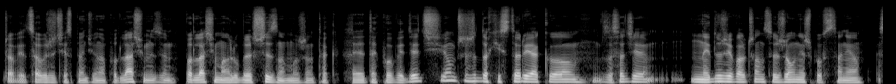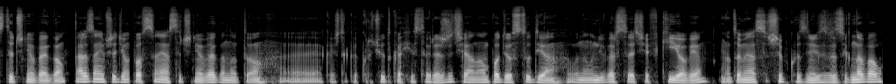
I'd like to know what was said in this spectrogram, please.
prawie całe życie spędził na Podlasiu, między Podlasiem a Lubelszczyzną, można tak, e, tak powiedzieć. I on przeszedł do historii jako w zasadzie najdłużej walczący żołnierz powstania styczniowego. Ale zanim przejdziemy do powstania styczniowego, no to e, jakaś taka króciutka historia życia. No, on podjął studia na Uniwersytecie w Kijowie, natomiast szybko z nich zrezygnował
